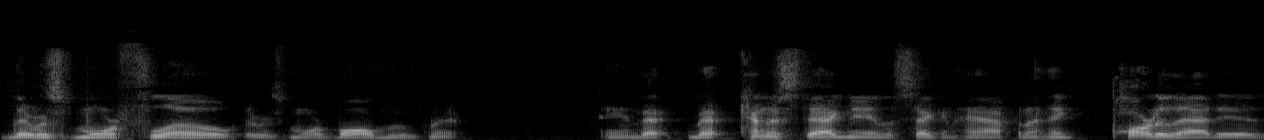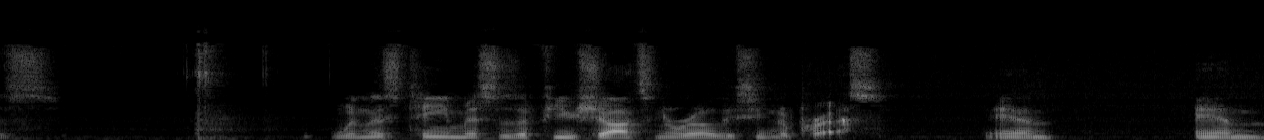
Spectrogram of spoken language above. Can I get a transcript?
there was more flow, there was more ball movement, and that, that kind of stagnated in the second half. And I think part of that is when this team misses a few shots in a row, they seem to press, and and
